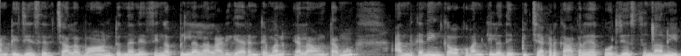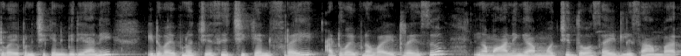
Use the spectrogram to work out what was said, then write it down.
ఆంటీ చేసేది చాలా బాగుంటుంది అనేసి ఇంకా పిల్లలు అలా అడిగారంటే మనం ఎలా ఉంటాము. అందుకని ఇంకా ఒక వన్ కిలో తెప్పించి అక్కడ కాకరకాయ కూర చేస్తున్నాను. ఇటువైపున చికెన్ బిర్యానీ ఇటువైపున వచ్చేసి చికెన్ ఫ్రై అటువైపున వైట్ రైస్. ఇంకా మార్నింగ్ అమ్మ వచ్చి దోశ ఇడ్లీ సాంబార్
